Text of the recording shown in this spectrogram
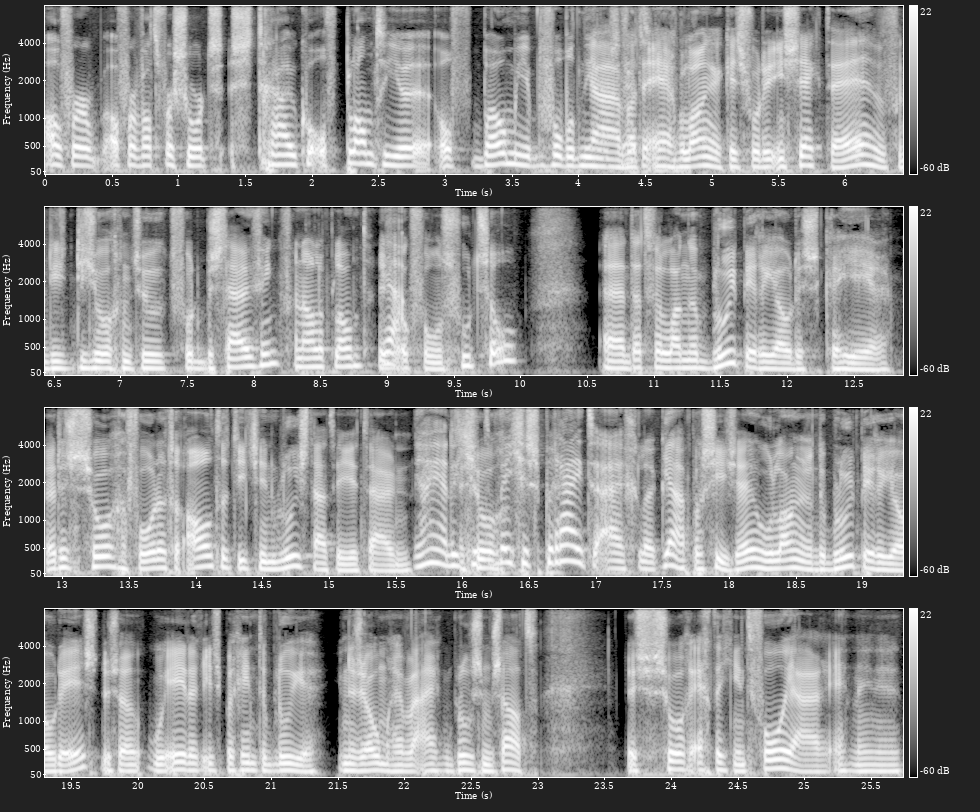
over, over wat voor soort struiken of planten je of bomen je bijvoorbeeld neerzet? Ja, wat erg belangrijk is voor de insecten. Hè, voor die, die zorgen natuurlijk voor de bestuiving van alle planten. Dus Ja. ook voor ons voedsel. Eh, dat we lange bloeiperiodes creëren. Dus zorg ervoor dat er altijd iets in de bloei staat in je tuin. ja, ja, dat En je het een beetje spreidt eigenlijk. Ja, precies. Hè. Hoe langer de bloeiperiode is, dus hoe eerder iets begint te bloeien. In de zomer hebben we eigenlijk bloesem zat. Dus zorg echt dat je in het voorjaar en in het,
